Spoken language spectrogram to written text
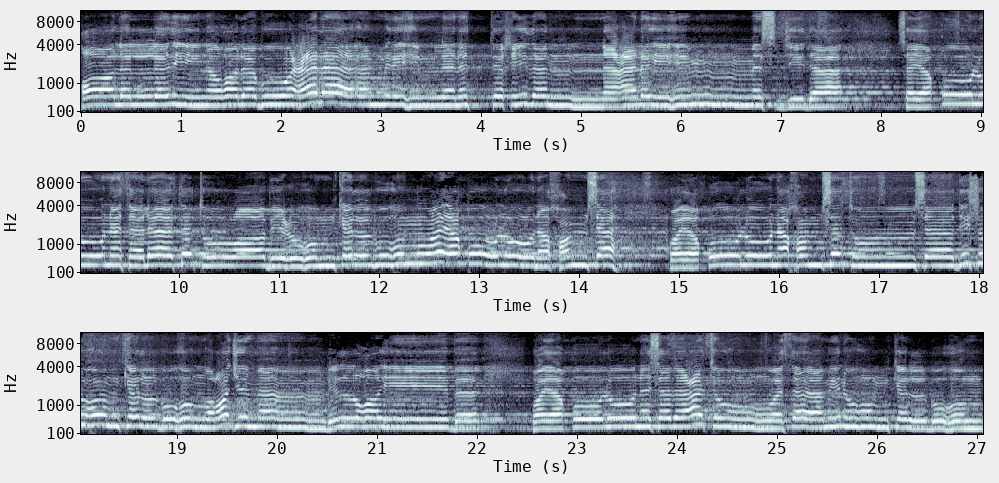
قال الذين غلبوا على أمرهم لنتخذن عليهم مسجدا. سيقولون ثلاثة رابعهم كلبهم ويقولون خمسة ويقولون خمسة سادسهم كلبهم رجما بالغيب. ويقولون سبعة وثامنهم كلبهم.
